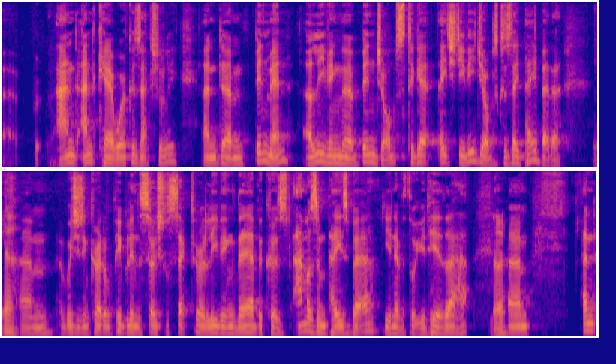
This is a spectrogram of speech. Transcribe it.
uh, and and care workers actually, and um, bin men are leaving the bin jobs to get HGV jobs because they pay better. Yeah. Um, which is incredible. People in the social sector are leaving there because Amazon pays better. You never thought you'd hear that. No. Um, and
